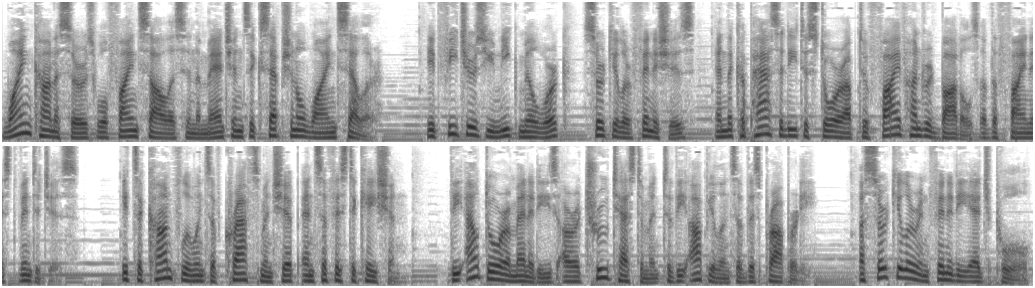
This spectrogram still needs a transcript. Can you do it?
Wine connoisseurs will find solace in the mansion's exceptional wine cellar. It features unique millwork, circular finishes, and the capacity to store up to 500 bottles of the finest vintages. It's a confluence of craftsmanship and sophistication. The outdoor amenities are a true testament to the opulence of this property. A circular infinity edge pool,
